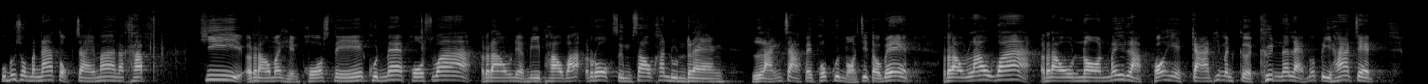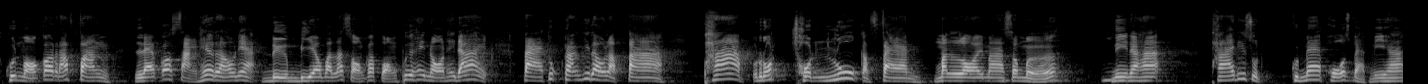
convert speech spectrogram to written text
คุณผู้ชมมันน่าตกใจมากนะครับ ที่เรามาเห็นโพสต์นี้ คุณแม่โพสต์ว่าเราเนี่ยมีภาวะโรคซึมเศร้าขั้นรุนแรง หลังจากไปพบคุณหมอจิตเวชเราเล่าว่าเรานอนไม่หลับเพราะเหตุการณ์ที่มันเกิดขึ้นนั่นแหละเมื่อปี 57 คุณหมอก็รับฟังแล้วก็สั่งให้เราเนี่ยดื่มเบียร์วันละสองกระป๋องเพื่อให้นอนให้ได้ แต่ทุกครั้งที่เราหลับตา ภาพรถชนลูกกับแฟน มันลอยมาเสมอ นี่นะฮะท้ายที่สุดคุณแม่โพสต์แบบนี้ฮะ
